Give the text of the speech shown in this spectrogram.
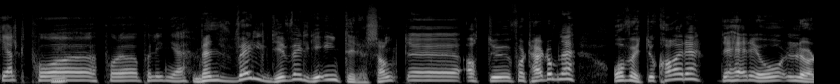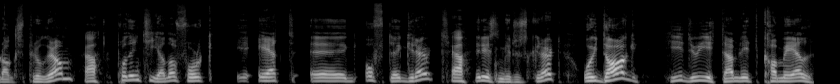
helt på, på, på linje. Men veldig, veldig interessant uh, at du forteller om det. Og vet du hva, Are? Det her er jo lørdagsprogram Ja. på den tida da folk et eh, ofte grøt, Ja. risengrynsgrøt. Og i dag har du gitt dem litt kamel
